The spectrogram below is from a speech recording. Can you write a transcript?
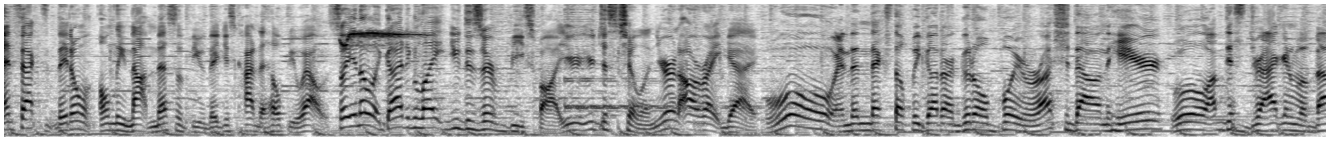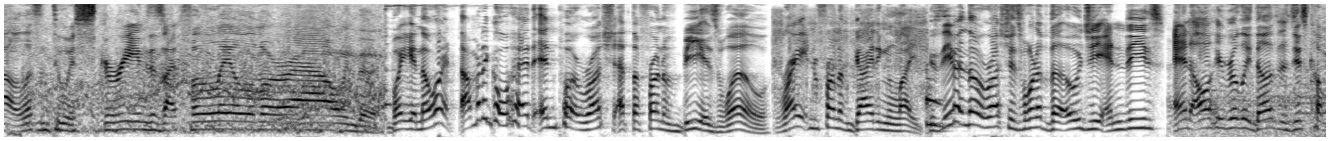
In fact, they don't only not mess with you, they just kind of help you out. So you know what, guiding light, you deserve B spot. You're, you're just chilling. You're an alright guy. Ooh, and then next up, we got our good old boy Rush down here. Ooh, I'm just dragging him about. Listen to his screams as I flail him around. But you know what? I'm gonna go ahead and put Rush at the front of B as well. Right in front of Guiding Light. Because even though Rush is one of the OG entities, and all he really does is just come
